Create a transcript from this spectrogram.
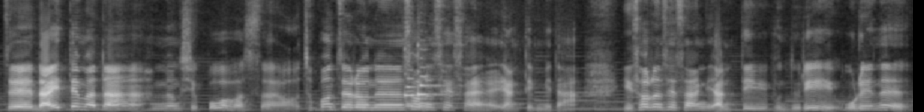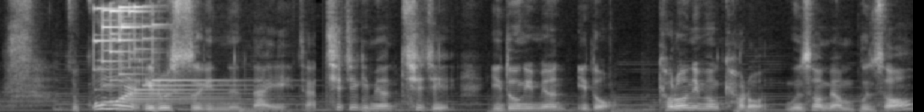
이제 나이대마다 한 명씩 뽑아봤어요. 첫 번째로는 33살 양띠입니다. 이 33살 양띠 분들이 올해는 좀 꿈을 이룰 수 있는 나이. 자, 취직이면 취직, 이동이면 이동. 결혼이면 결혼, 문서면 문서,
